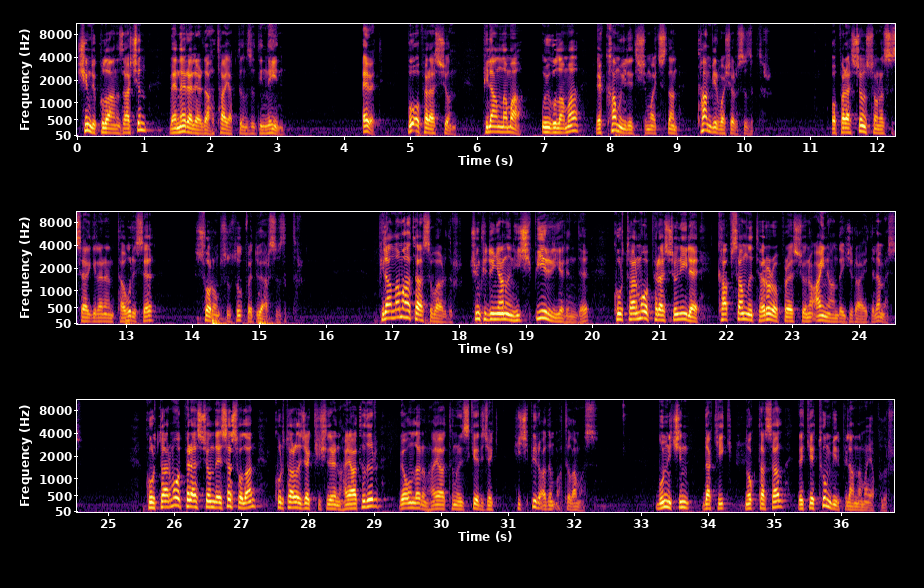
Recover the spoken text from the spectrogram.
Şimdi kulağınızı açın ve nerelerde hata yaptığınızı dinleyin. Evet, bu operasyon planlama, uygulama ve kamu iletişimi açısından tam bir başarısızlıktır. Operasyon sonrası sergilenen tavır ise sorumsuzluk ve duyarsızlıktır. Planlama hatası vardır. Çünkü dünyanın hiçbir yerinde kurtarma operasyonu ile kapsamlı terör operasyonu aynı anda icra edilemez. Kurtarma operasyonunda esas olan kurtarılacak kişilerin hayatıdır ve onların hayatını riske edecek hiçbir adım atılamaz. Bunun için dakik, noktasal ve ketum bir planlama yapılır.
